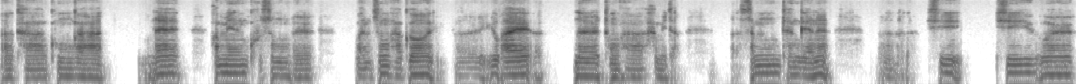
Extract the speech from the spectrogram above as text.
어, 각 공간의 화면 구성을 완성하고 UI를 동화합니다. 3단계는 10월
